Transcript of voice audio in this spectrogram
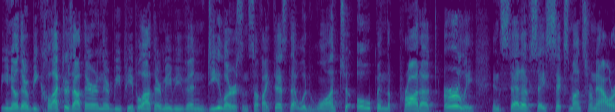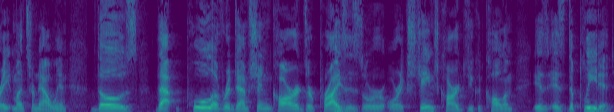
you know, there'd be collectors out there and there'd be people out there, maybe even dealers and stuff like this, that would want to open the product early instead of, say, six months from now or eight months from now when those that pool of redemption cards or prizes or, or exchange cards you could call them is is depleted.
